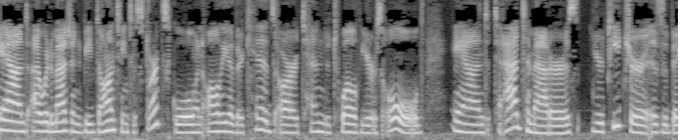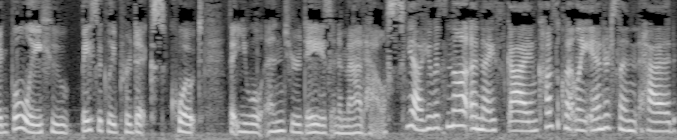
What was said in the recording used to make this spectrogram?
And I would imagine it'd be daunting to start school when all the other kids are 10 to 12 years old. And to add to matters, your teacher is a big bully who basically predicts, quote, that you will end your days in a madhouse. Yeah, he was not a nice guy, and consequently, Andersen had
